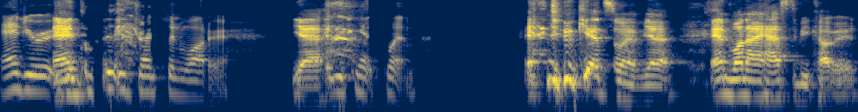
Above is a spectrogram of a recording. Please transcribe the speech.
And you're, you're And- completely drenched in water. Yeah, you can't swim. and you can't swim. Yeah, and one eye has to be covered.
